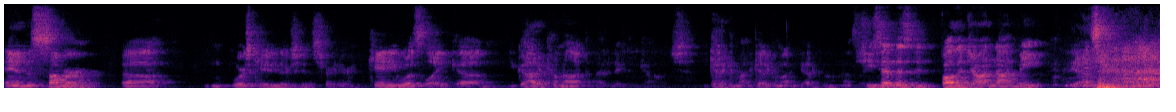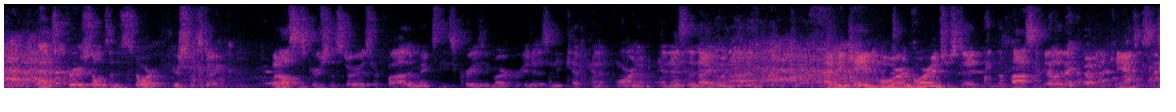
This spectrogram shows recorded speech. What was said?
and the summer, uh, where's Katie? There she is, right here. Katie was like, um, "You got to come out to Benedictine College. You got to come out. You got to come out. You got to come out." Like, She said this to Father John, not me. "Yes." That's crucial to the story. The story. What else is crucial to the story is her father makes these crazy margaritas, and he kept kind of pouring them. And as the night went on, I became more and more interested in the possibility of going to Kansas.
